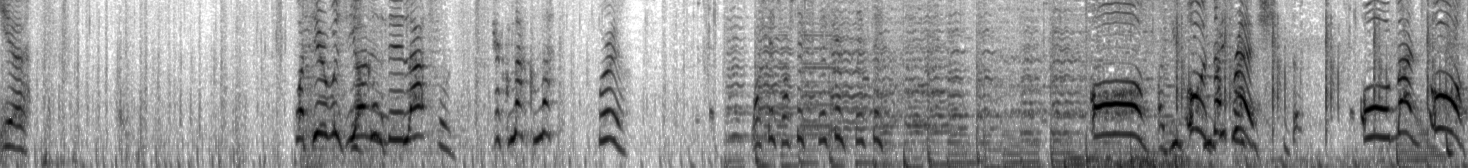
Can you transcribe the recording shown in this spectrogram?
Yeah. What tier was he He's on good. the last one? Here, come back, come back. Where are you? Watch this, watch this. Stay still, stay still. Oh! Oh, you, Oh, is that fresh? Is that... Oh man! Oh!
